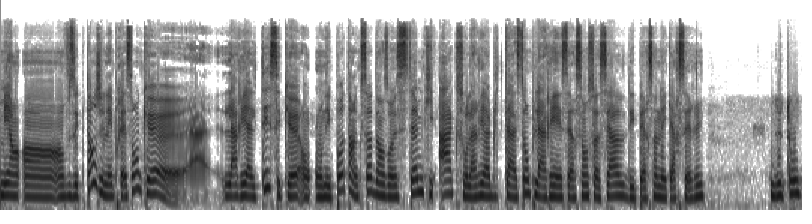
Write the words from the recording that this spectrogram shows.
mais en, en- en vous écoutant, j'ai l'impression que euh, la réalité, c'est qu'on on n'est pas tant que ça dans un système qui axe sur la réhabilitation puis la réinsertion sociale des personnes incarcérées. Du tout.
